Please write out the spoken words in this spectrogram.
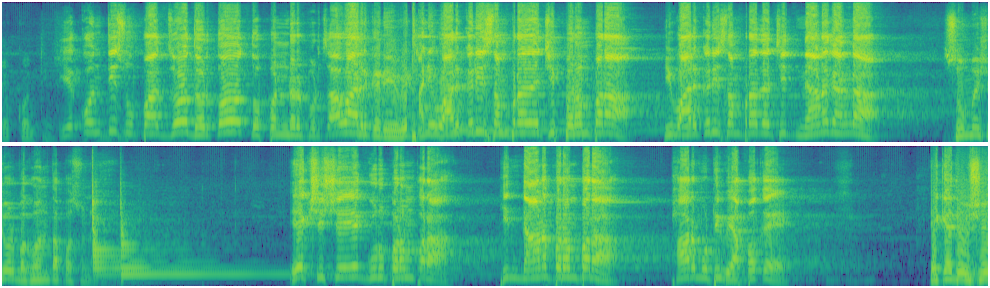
एकोणतीस. एकोणतीस उपास जो धरतो तो पंढरपूरचा वारकरी. आणि वारकरी संप्रदायाची परंपरा ही वारकरी संप्रदायाची ज्ञानगंगा सोमेश्वर भगवंतापासून. आहे एक शिष्य एक गुरु परंपरा ही ज्ञान परंपरा फार मोठी व्यापक आहे. एका दिवशी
